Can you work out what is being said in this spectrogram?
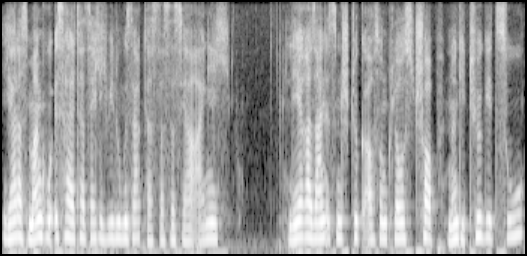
Ja, das Manko ist halt tatsächlich, wie du gesagt hast, dass es ja eigentlich Lehrer sein ist ein Stück auch so ein Closed Shop. Ne? Die Tür geht zu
